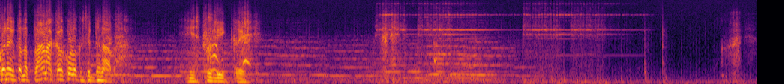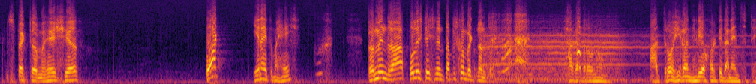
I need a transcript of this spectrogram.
ಕೊನೆಗೆ ತನ್ನ ಪ್ರಾಣ ಕಳ್ಕೊಳ್ಳೋಕೆ ಸಿದ್ಧನಾದ. Is truly great inspector Mahesh ಯರ್ ವಾಟ್ ಏನಾಯ್ತು ಮಹೇಶ್? ರಮೇಂದ್ರ ಪೊಲೀಸ್ ಸ್ಟೇಷನ್ ತಪ್ಪಿಸ್ಕೊಂಡ್ಬಿಟ್ನಂತೆ. ಹಾಗಾದ್ರೆ ಅವನು ಆ ದ್ರೋಹಿಗಳನ್ನು ಹಿಡಿಯೋ ಹೊರಟಿದ್ದಾನೆ ಅನ್ಸುತ್ತೆ.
